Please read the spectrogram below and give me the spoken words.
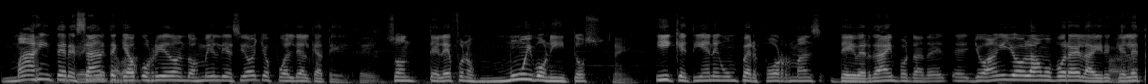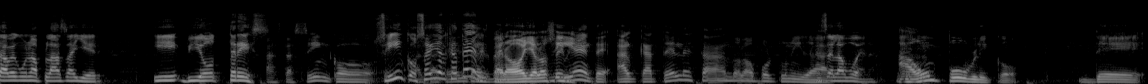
más interesante que ha ocurrido en 2018 fue el de Alcatel. Sí. Son teléfonos muy bonitos Sí. y que tienen un performance de verdad importante. Eh, eh, Joan y yo hablábamos fuera del aire que él estaba en una plaza ayer y vio tres, Hasta cinco. cinco, seis Alcatel. Pero oye lo Dime. siguiente, Alcatel le está dando la oportunidad Esa es la buena. A un público de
